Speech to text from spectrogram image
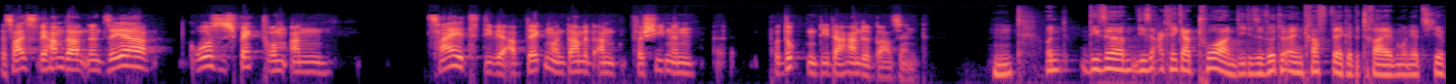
Das heißt, wir haben da ein sehr großes Spektrum an Zeit, die wir abdecken und damit an verschiedenen äh, Produkten, die da handelbar sind. Hm. Und diese, diese Aggregatoren, die diese virtuellen Kraftwerke betreiben und jetzt hier,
